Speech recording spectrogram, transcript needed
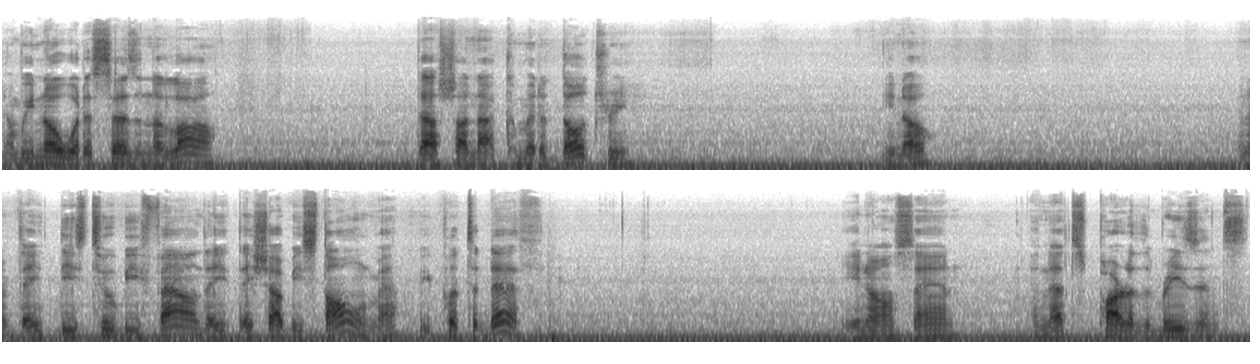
and we know what it says in the law thou shalt not commit adultery. You know? And if they these two be found, they, they shall be stoned, man. Be put to death. You know what I'm saying? And that's part of the reasons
